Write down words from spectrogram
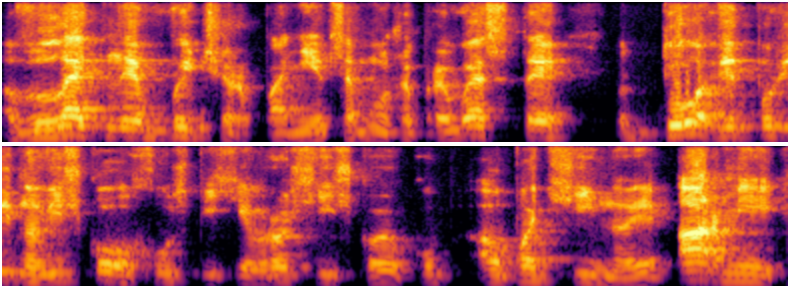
ледь не вичерпані. Це може привести до відповідно військових успіхів російської окупаційної армії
